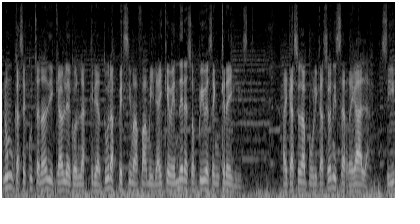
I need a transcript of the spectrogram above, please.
Nunca se escucha a nadie que hable con las criaturas. Pésima familia. Hay que vender a esos pibes en Craigslist. Hay que hacer una publicación y se regalan, ¿sí?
